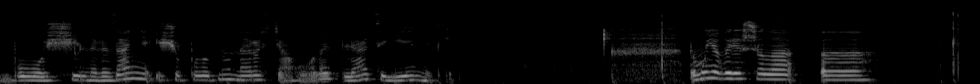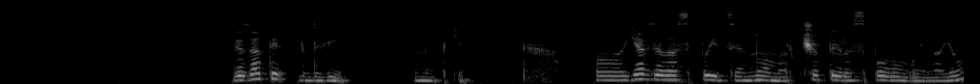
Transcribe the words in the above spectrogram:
було щільне в'язання і щоб полотно не розтягувалось для цієї нитки. Тому я вирішила е, в'язати в дві нитки. Е, я взяла спиці номер 4,5.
